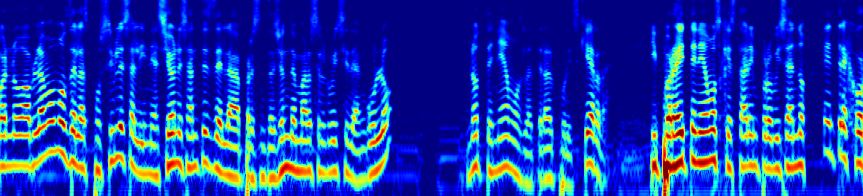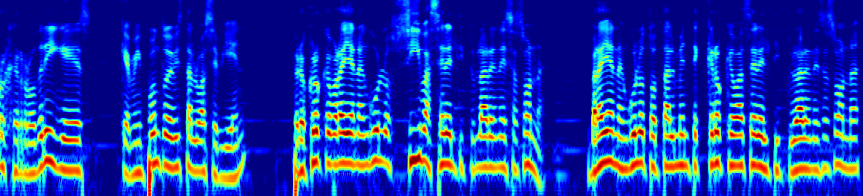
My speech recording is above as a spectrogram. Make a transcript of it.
Cuando hablábamos de las posibles alineaciones antes de la presentación de Marcel Ruiz y de Angulo, no teníamos lateral por izquierda. Y por ahí teníamos que estar improvisando entre Jorge Rodríguez, que a mi punto de vista lo hace bien, pero creo que Brian Angulo sí va a ser el titular en esa zona. Brian Angulo totalmente creo que va a ser el titular en esa zona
